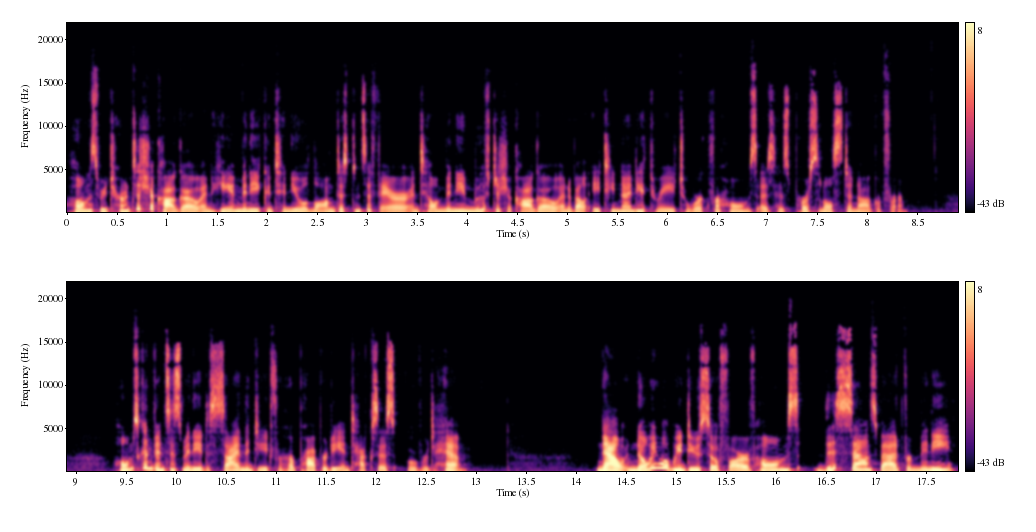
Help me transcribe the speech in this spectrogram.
Holmes returned to Chicago and he and Minnie continue a long distance affair until Minnie moves to Chicago in about 1893 to work for Holmes as his personal stenographer. Holmes convinces Minnie to sign the deed for her property in Texas over to him. Now, knowing what we do so far of Holmes, this sounds bad for Minnie,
